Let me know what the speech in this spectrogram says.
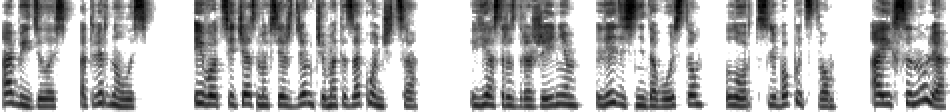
обиделась, отвернулась. И вот сейчас мы все ждем, чем это закончится. Я с раздражением, леди с недовольством, лорд с любопытством, а их сынуля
